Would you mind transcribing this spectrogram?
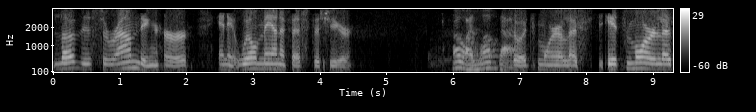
love is surrounding her and it will manifest this year Oh, I love that. so it's more or less it's more or less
